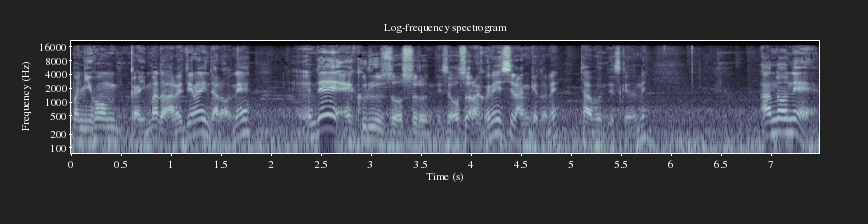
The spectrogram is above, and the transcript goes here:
まあ、日本海まだ荒れてないんだろうね。でクルーズをするんですよ。おそらくね。知らんけどね。多分ですけどね。あのね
